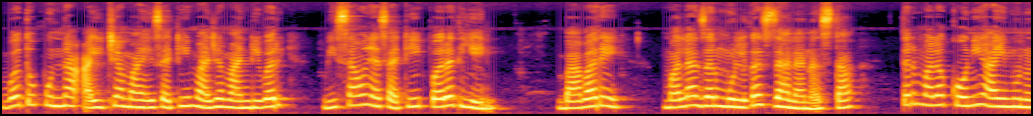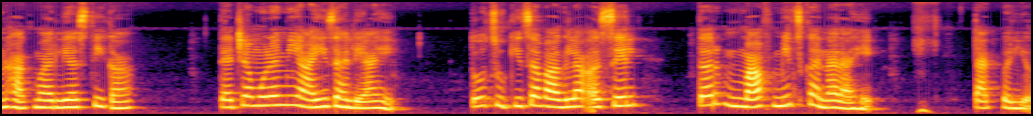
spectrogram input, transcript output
व तो पुन्हा आईच्या मायेसाठी माझ्या मांडीवर विसावण्यासाठी परत येईल. बाबा रे मला जर मुलगाच झाला नसता तर मला कोणी आई म्हणून हाक मारली असती का? त्याच्यामुळे मी आई झाले आहे. तो चुकीचा वागला असेल तर माफ मीच करणार आहे. तात्पर्य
